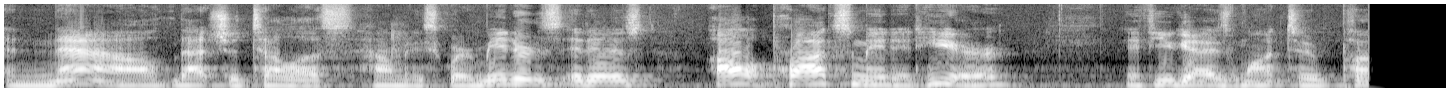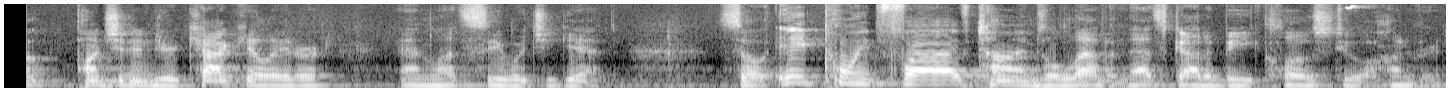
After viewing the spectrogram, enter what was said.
And now that should tell us how many square meters it is. I'll approximate it here if you guys want to punch it into your calculator, and let's see what you get. So 8.5 times 11, that's got to be close to 100.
